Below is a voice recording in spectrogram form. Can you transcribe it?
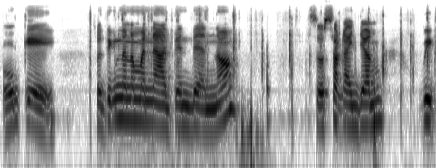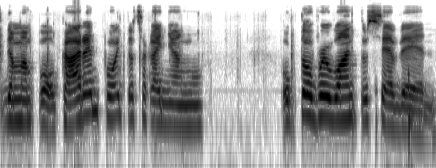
Okay. So, tingnan naman natin din, no? So, sa kanyang week naman po. Karen po, ito sa kanyang October 1 to 7.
